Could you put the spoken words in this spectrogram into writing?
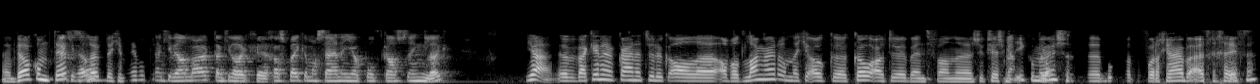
Uh, welkom Ted, Dankjewel. leuk dat je mee wilt. Dankjewel Mark, dankjewel dat ik uh, gastspreker mag zijn in jouw podcasting, leuk. Ja, uh, wij kennen elkaar natuurlijk al, al wat langer, omdat je ook co-auteur bent van Succes met ja, e-commerce, het boek wat we vorig jaar hebben uitgegeven.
